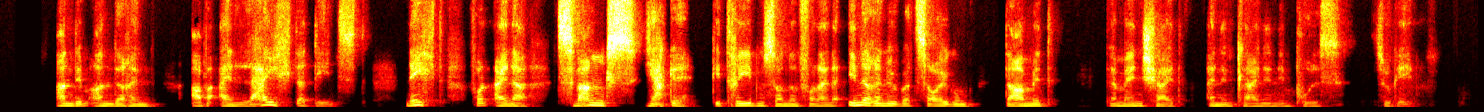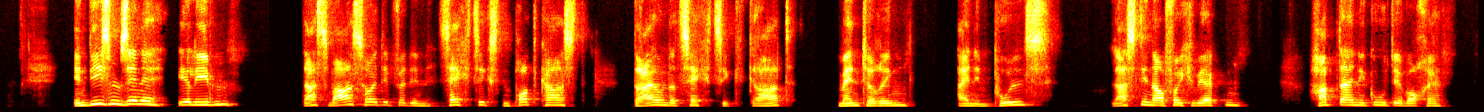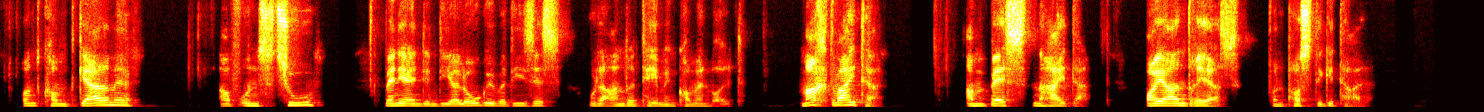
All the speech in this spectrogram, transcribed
an dem anderen, aber ein leichter Dienst, nicht von einer Zwangsjacke getrieben, sondern von einer inneren Überzeugung, damit der Menschheit einen kleinen Impuls zu geben. In diesem Sinne, ihr Lieben, das war's heute für den 60. Podcast 360 Grad Mentoring, ein Impuls. Lasst ihn auf euch wirken. Habt eine gute Woche und kommt gerne auf uns zu, wenn ihr in den Dialog über dieses oder andere Themen kommen wollt. Macht weiter. Am besten heiter. Euer Andreas von Post Digital.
